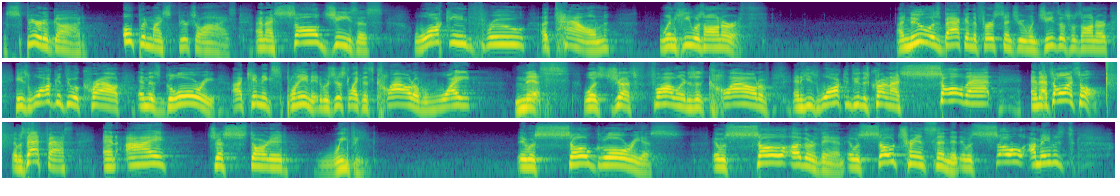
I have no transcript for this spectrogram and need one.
The Spirit of God opened my spiritual eyes, and I saw Jesus walking through a town when he was on earth. I knew it was back in the first century when Jesus was on earth. He's walking through a crowd and this glory, I can't explain it. It was just like this cloud of whiteness was just following. It was a cloud of, and he's walking through this crowd and I saw that and that's all I saw. It was that fast. And I just started weeping. It was so glorious. It was so other than. It was so transcendent. It was so, I mean, it was,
